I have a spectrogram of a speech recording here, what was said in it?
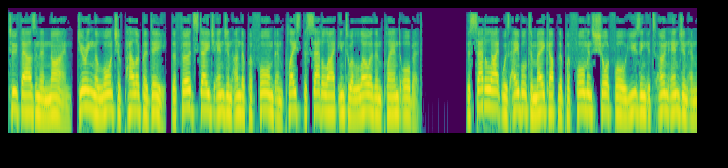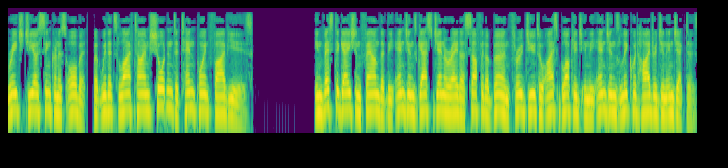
2009, during the launch of Palapa D, the third stage engine underperformed and placed the satellite into a lower-than-planned orbit. The satellite was able to make up the performance shortfall using its own engine and reach geosynchronous orbit, but with its lifetime shortened to 10.5 years. Investigation found that the engine's gas generator suffered a burn-through due to ice blockage in the engine's liquid hydrogen injectors.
